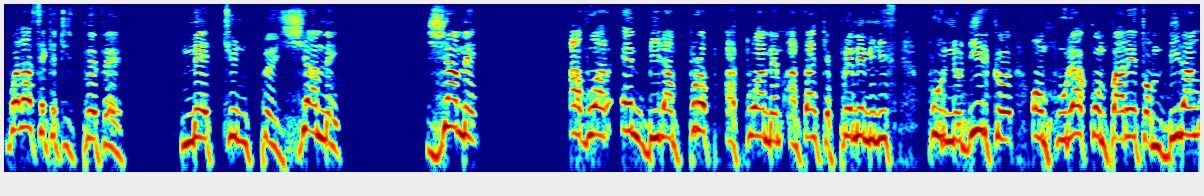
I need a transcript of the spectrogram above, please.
Voilà ce que tu peux faire. Mais tu ne peux jamais, jamais avoir un bilan propre à toi-même en tant que Premier ministre pour nous dire qu'on pourra comparer ton bilan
